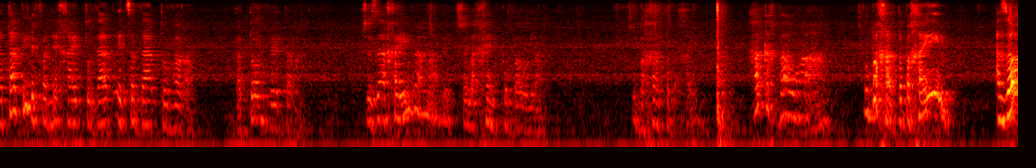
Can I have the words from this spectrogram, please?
נתתי לפניך את תודעת עץ הדעת טוב ורע, את הטוב ואת הרע, שזה החיים והמוות שלכם פה בעולם. ובחרת בחיים. אחר כך באה הוראה, ובחרת בחיים. עזוב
